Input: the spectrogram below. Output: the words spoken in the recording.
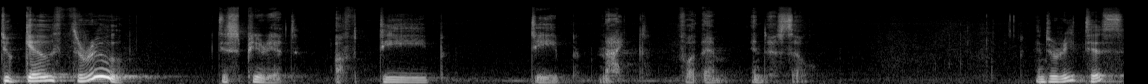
to go through this period of deep, deep night for them in their soul. And to read this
